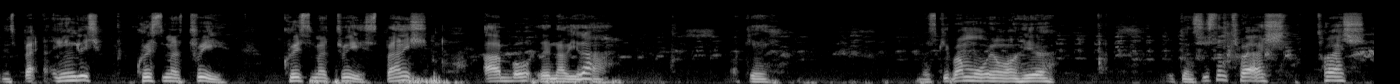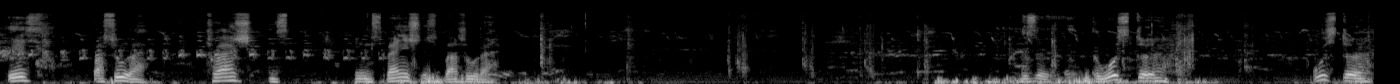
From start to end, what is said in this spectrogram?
In Sp- English, Christmas tree. Christmas tree. Spanish, Arbo de Navidad. Okay. Let's keep on moving on here. You can see some trash. Trash is basura. Trash is in Spanish is basura. This is a, a rooster. rooster.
